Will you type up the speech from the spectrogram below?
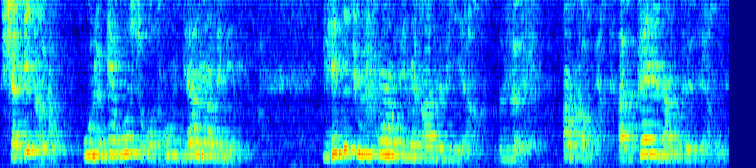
Chapitre 1, où le héros se retrouve bien embébété. Il était une fois un vénérable vieillard, veuf, encore mère, à peine un peu verrouillé.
